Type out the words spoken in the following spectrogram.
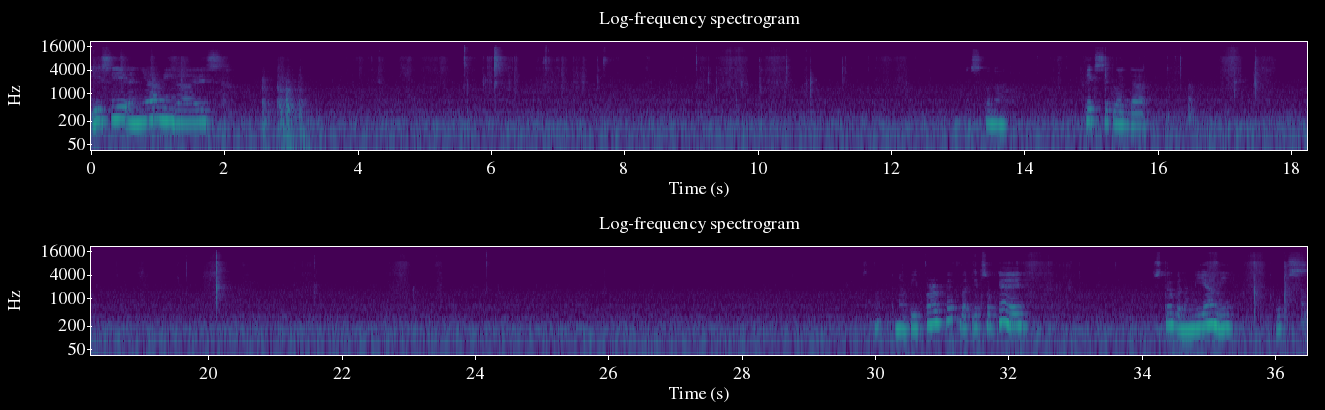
Easy and yummy, guys. Just gonna fix it like that. Gonna be perfect but it's okay. Still gonna be yummy. Oops.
